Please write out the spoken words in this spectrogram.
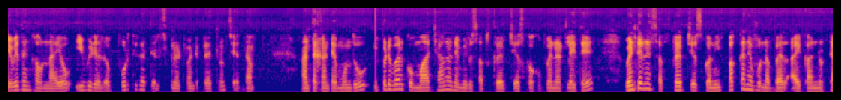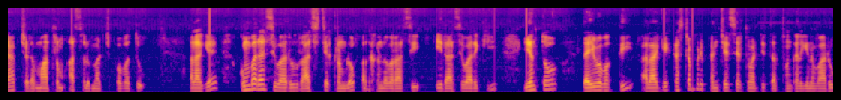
ఏ విధంగా ఉన్నాయో ఈ వీడియోలో పూర్తిగా తెలుసుకునేటువంటి ప్రయత్నం చేద్దాం. అంతకంటే ముందు ఇప్పటి వరకు మా ఛానల్ని మీరు సబ్స్క్రైబ్ చేసుకోకపోయినట్లయితే వెంటనే సబ్స్క్రైబ్ చేసుకొని పక్కనే ఉన్న బెల్ ఐకాన్ను ట్యాప్ చేయడం మాత్రం అస్సలు మర్చిపోవద్దు. అలాగే కుంభరాశి వారు రాశి చక్రంలో పదకొండవ రాశి. ఈ రాశి వారికి ఎంతో దైవభక్తి అలాగే కష్టపడి పనిచేసేటువంటి తత్వం కలిగిన వారు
